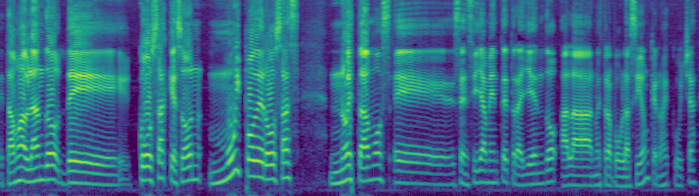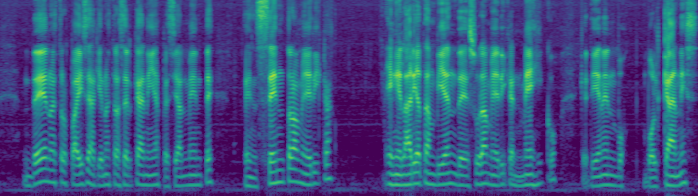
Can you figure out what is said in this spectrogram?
Estamos hablando de cosas que son muy poderosas. No estamos eh, sencillamente trayendo a la, nuestra población que nos escucha de nuestros países, aquí en nuestra cercanía, especialmente en Centroamérica, en el área también de Sudamérica, en México, que tienen volcanes,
